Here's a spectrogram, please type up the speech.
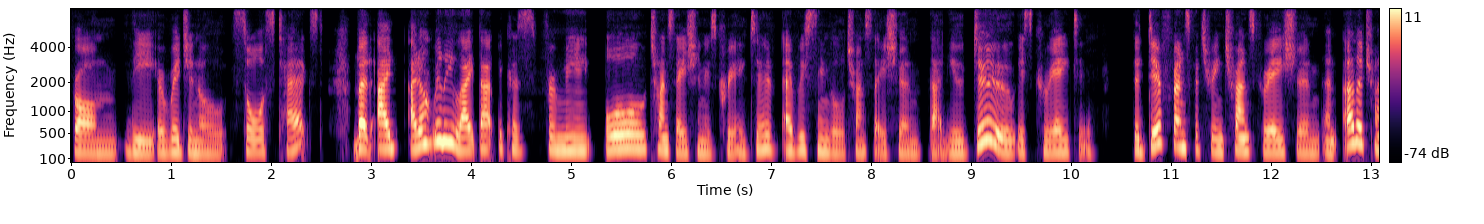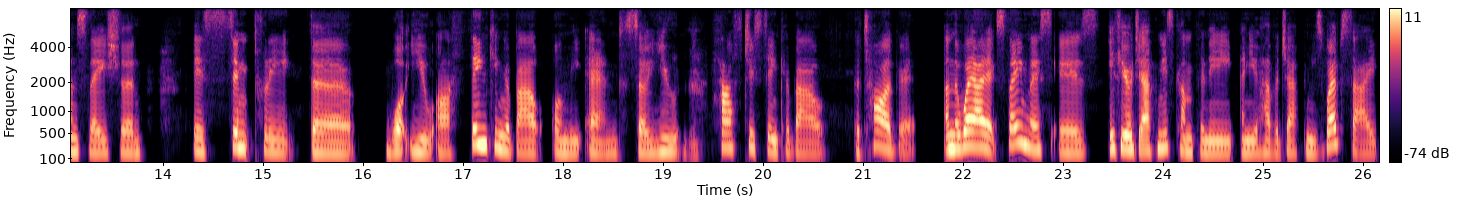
from the original source text. But I, I don't really like that because for me, all translation is creative. Every single translation that you do is creative. The difference between transcreation and other translation is simply the what you are thinking about on the end. So you mm-hmm. have to think about the target. And the way I explain this is if you're a Japanese company and you have a Japanese website,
